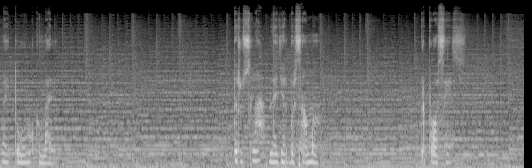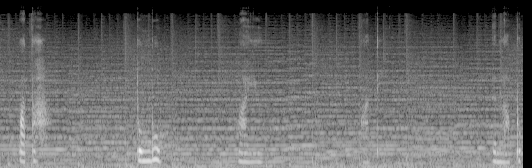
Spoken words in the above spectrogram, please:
mulai tumbuh kembali. Teruslah belajar bersama berproses, patah, tumbuh, layu, dan lapuk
